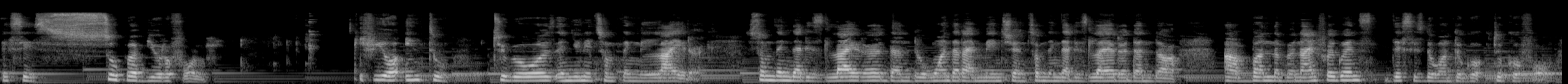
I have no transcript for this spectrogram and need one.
this is super beautiful if you're into tuberose and you need something lighter something that is lighter than the one that I mentioned something that is lighter than the uh, number nine fragrance this is the one to go to go for.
